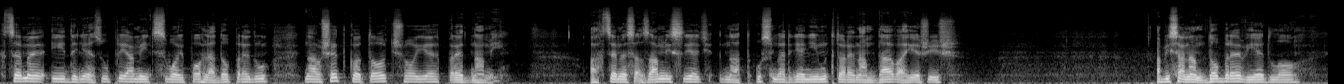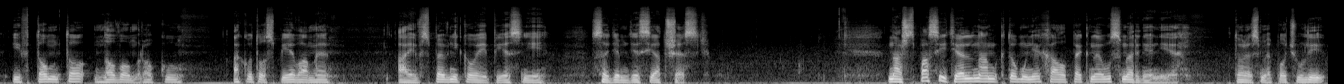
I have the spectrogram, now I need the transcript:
chceme i dnes upriamiť svoj pohľad dopredu na všetko to, čo je pred nami. A chceme sa zamyslieť nad usmernením, ktoré nám dáva Ježiš, aby sa nám dobre viedlo i v tomto novom roku, ako to spievame aj v spevníkovej piesni 76. Náš spasiteľ nám k tomu nechal pekné usmernenie, ktoré sme počuli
